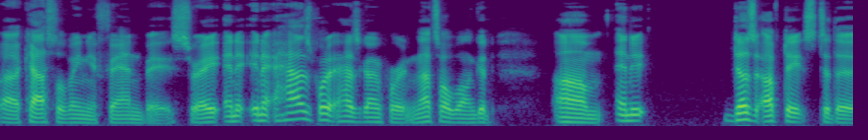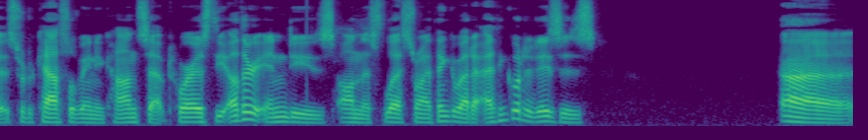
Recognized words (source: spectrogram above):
uh, Castlevania fan base, right? And it, and it has what it has going for it, and that's all well and good. Um, and it does updates to the sort of Castlevania concept, whereas the other indies on this list, when I think about it, I think what it is is, uh,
